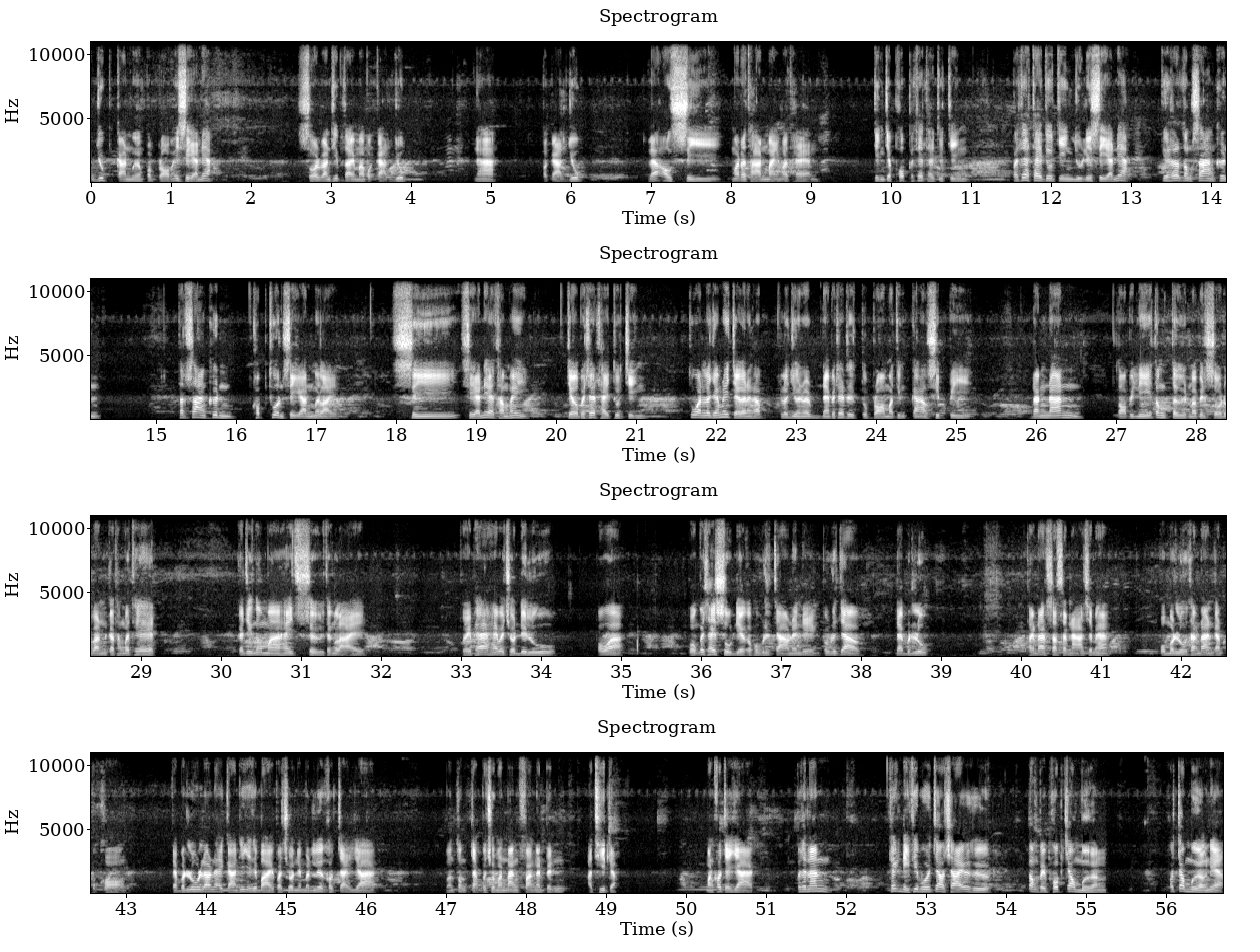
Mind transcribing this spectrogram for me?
ยุบการเมืองปลอมๆไอ้เสียเนี่ยโสดาบันทิปไตยมาประกาศยุบนะประกาศยุบ แล้วเอาสี่มาตรฐานใหม่มาแทน จึงจะพบประเทศไทยตัวจริง ประเทศไทยตัวจริงอยู่ในเสียเนี่ยที่ท่านต้องสร้างขึ้นท่านสร้างขึ้นครบถ้วนสี่อันเมื่อไหร่ สี่เสียเนี่ยทำให้เจอประเทศไทยตัวจริง ทุกวันเรายังไม่ได้เจอนะครับ เราอยู่ในประเทศไทยตัวปลอมมาถึง 90 ปี ดังนั้นต่อไปนี้ต้องตื่นมาเป็นโสดาบันกันทั้งประเทศ ก็จึงต้องมาให้สื่อทั้งหลาย เผยแพร่ให้ประชาชนได้รู้ เพราะว่าผมก็ใช้สูตรเดียวกับพระพุทธเจ้านั่นเอง พระพุทธเจ้าได้บรรลุทางด้านศาสนาใช่ไหมฮะผมบรรลุทางด้านการปกครอง แต่บรรลุแล้วในการที่อธิบายประชาชนเนี่ยมันเรื่องเข้าใจยาก มันต้องจับประชาชนมานั่งฟังกันเป็นอาทิตย์อะมันเข้าใจยาก เพราะฉะนั้นเทคนิคที่พระเจ้าใช้ก็คือ ต้องไปพบเจ้าเมือง เพราะเจ้าเมืองเนี่ย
